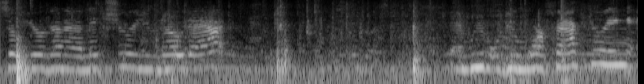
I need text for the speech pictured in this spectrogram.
So you're gonna make sure you know that. And we will do more factoring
